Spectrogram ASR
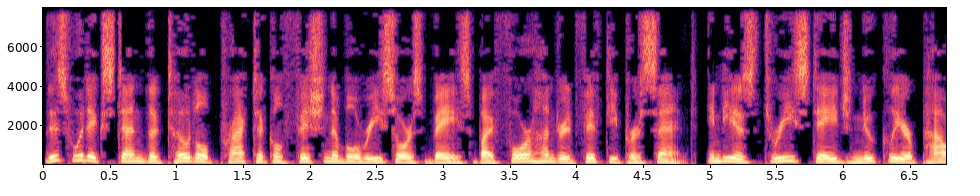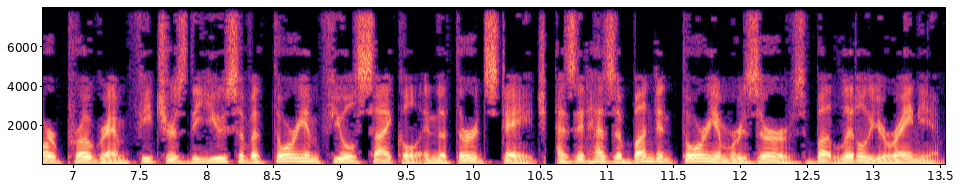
This would extend the total practical fissionable resource base by 450%. India's three stage nuclear power program features the use of a thorium fuel cycle in the third stage, as it has abundant thorium reserves but little uranium.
